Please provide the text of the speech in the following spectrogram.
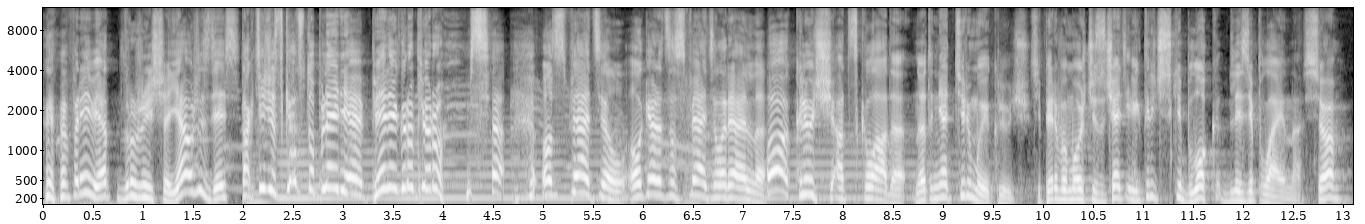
Привет, дружище, я уже здесь. Тактическое отступление, перегруппируемся. Он спятил, он, кажется, спятил реально. О, ключ от склада. Но это не от тюрьмы ключ. Теперь вы можете изучать электрический блок для зиплайна. Все,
